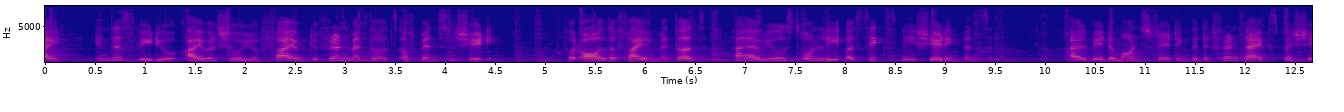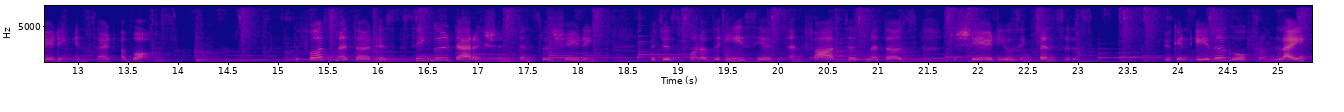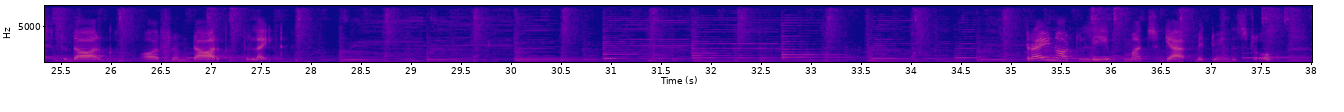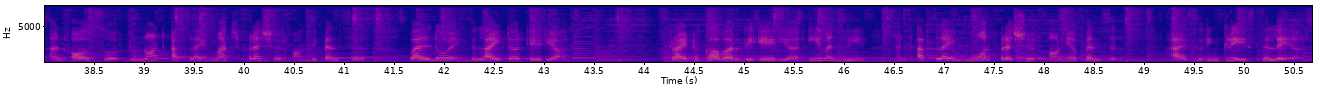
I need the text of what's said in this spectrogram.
Hi, in this video I will show you 5 different methods of pencil shading. For all the 5 methods, I have used only a 6B shading pencil. I'll be demonstrating the different types by shading inside a box. The first method is single direction pencil shading, which is one of the easiest and fastest methods to shade using pencils. You can either go from light to dark or from dark to light. Try not to leave much gap between the strokes and also do not apply much pressure on the pencil while doing the lighter areas. Try to cover the area evenly and apply more pressure on your pencil as you increase the layers.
